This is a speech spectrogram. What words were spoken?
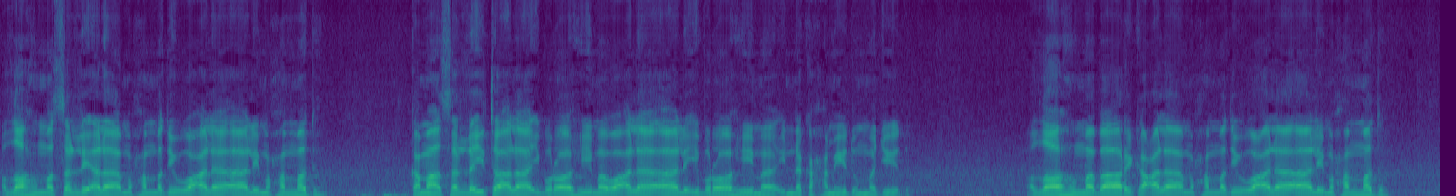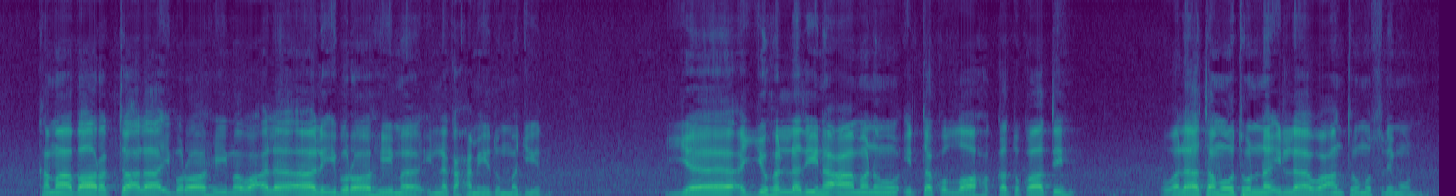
اللهم صل على محمد وعلى آل محمد كما صليت على إبراهيم وعلى آل إبراهيم إنك حميد مجيد. اللهم بارك على محمد وعلى آل محمد كما باركت على إبراهيم وعلى آل إبراهيم إنك حميد مجيد. يا أيها الذين آمنوا اتقوا الله حق تقاته ولا تموتن إلا وأنتم مسلمون.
